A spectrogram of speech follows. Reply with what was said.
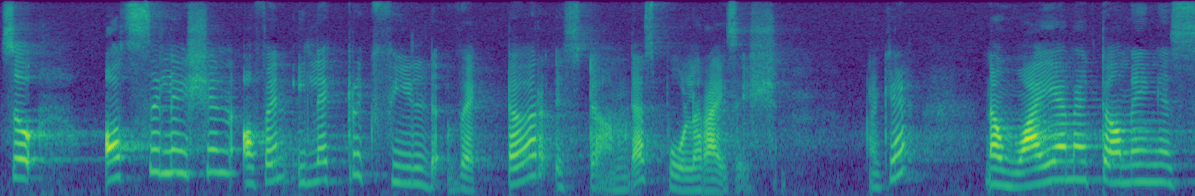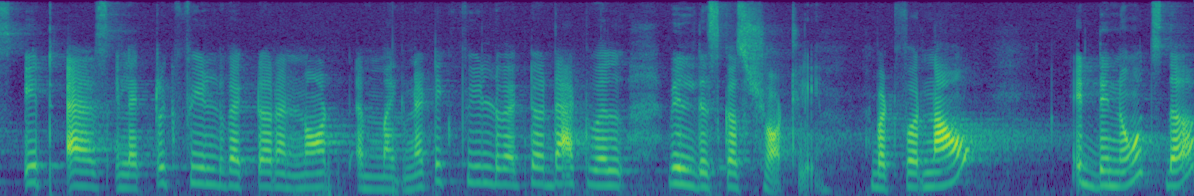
So, oscillation of an electric field vector is termed as polarization. Okay. Now, why am I terming it as electric field vector and not a magnetic field vector that will we will discuss shortly. But for now it denotes the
